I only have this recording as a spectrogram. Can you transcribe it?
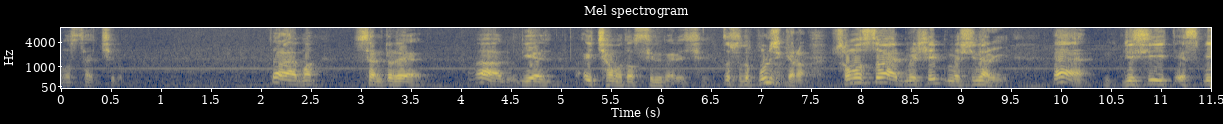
অবস্থায় ছিল। তারা সেন্টারে গিয়ে ইচ্ছা মতো সিল মেরেছে। তো শুধু পুলিশ কেন? সমস্ত অ্যাডমিনিস্ট্রেটিভ মেশিনারি হ্যাঁ ডিসি, এসপি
